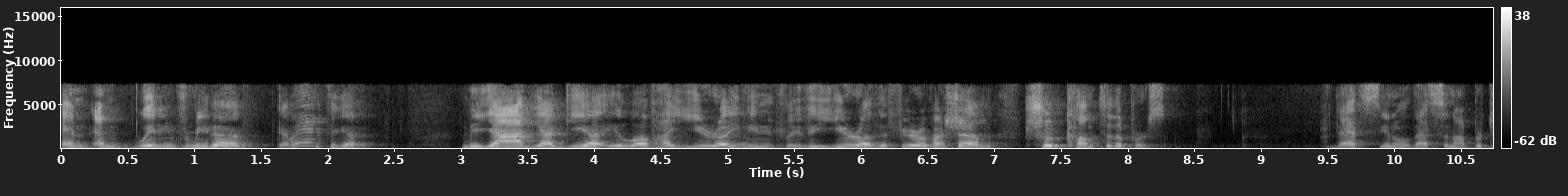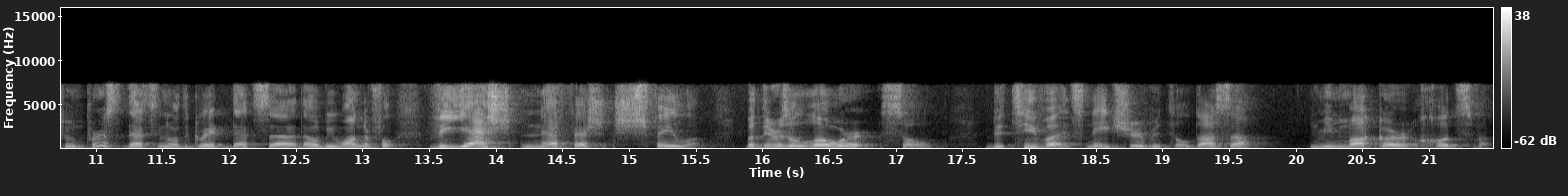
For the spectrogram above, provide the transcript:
and, and waiting for me to get my act together. Miyad yagia ilav hayira. Immediately, the yira, the fear of Hashem, should come to the person. That's you know that's an opportune person. That's you know the great. That's uh, that would be wonderful. V'yesh nefesh shfela. But there is a lower soul. Betiva, its nature. V'tildasa mimakar chutzva.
